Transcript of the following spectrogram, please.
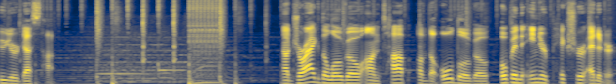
to your desktop. Now drag the logo on top of the old logo open in your picture editor.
